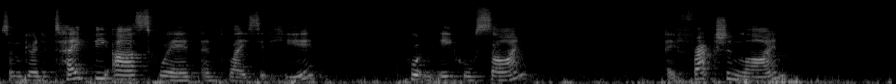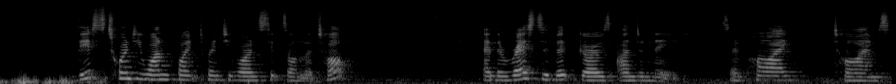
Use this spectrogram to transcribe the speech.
So I'm going to take the r squared and place it here put an equal sign, a fraction line. This 21.21 sits on the top and the rest of it goes underneath. So pi times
